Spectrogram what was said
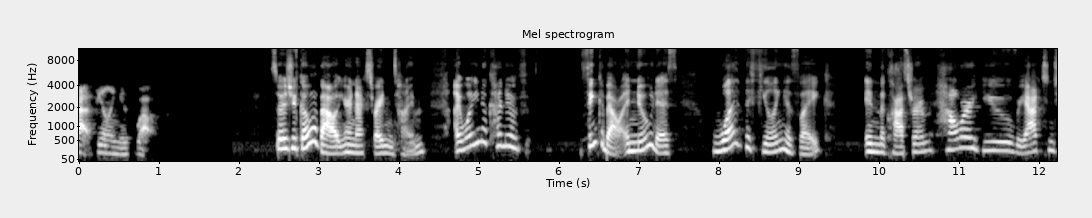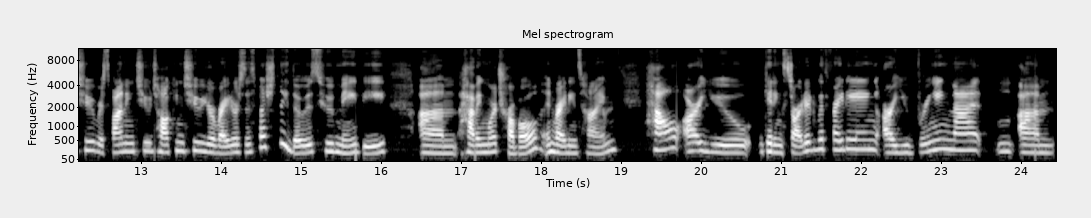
that feeling as well. So, as you go about your next writing time, I want you to kind of think about and notice what the feeling is like in the classroom, how are you reacting to, responding to, talking to your writers, especially those who may be um, having more trouble in writing time? How are you getting started with writing? Are you bringing that um,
